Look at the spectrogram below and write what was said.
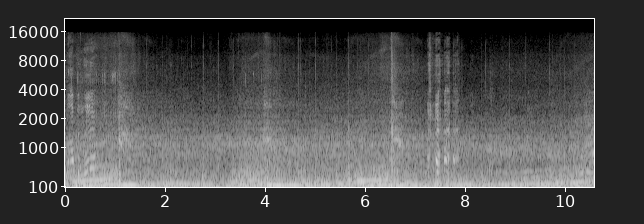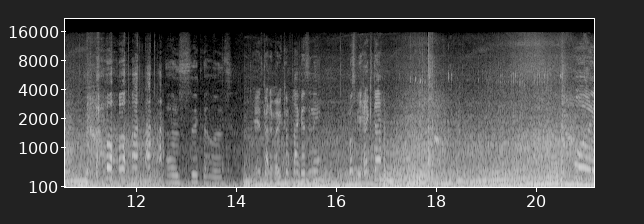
What happened there? that was sick, that was. Yeah, it's got an American flag, isn't it? Must be Hector. Boy!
